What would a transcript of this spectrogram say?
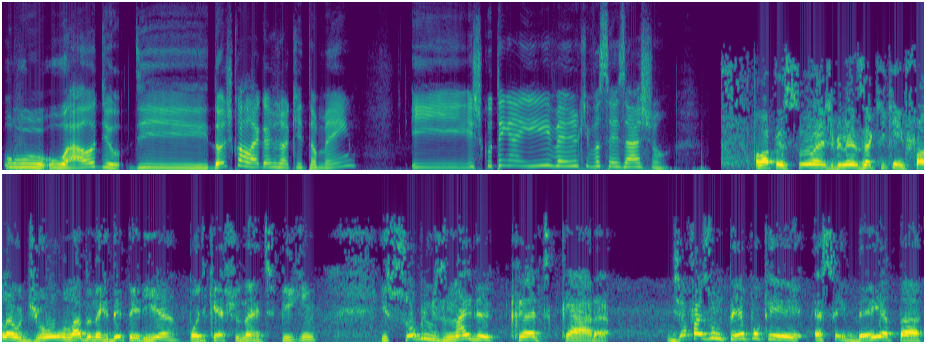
o, o áudio de dois colegas aqui também. E escutem aí e vejam o que vocês acham. Olá pessoas, beleza? Aqui quem fala é o Joe, lá do Nerdeteria, podcast do Nerd Speaking. E sobre o Snyder Cut, cara, já faz um tempo que essa ideia tá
